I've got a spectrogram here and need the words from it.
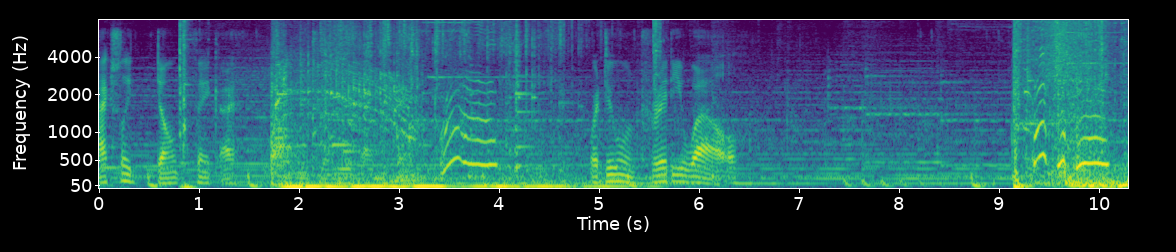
I actually don't think I. We're doing pretty well.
